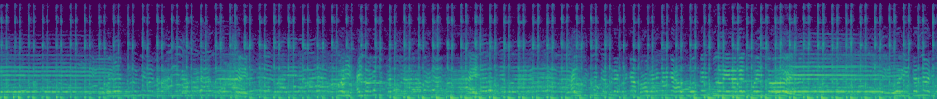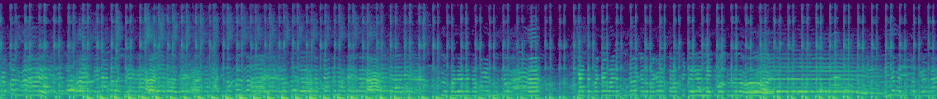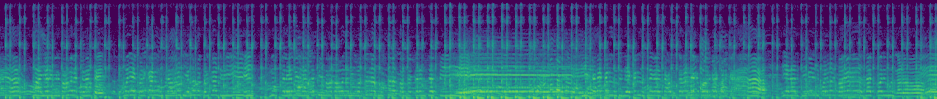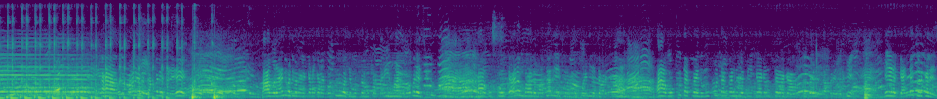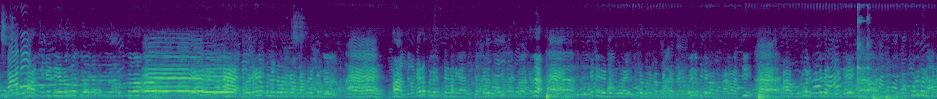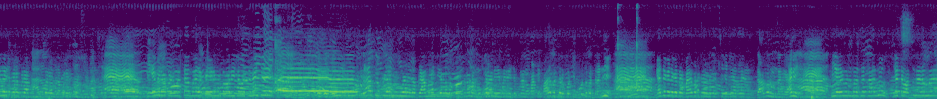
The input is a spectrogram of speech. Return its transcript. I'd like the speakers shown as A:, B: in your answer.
A: ఒరే కారం వాళ్ళు మసాలా చేసిన పని చేసేవారు ఆ ఉప్పు తక్కువైంది ఉప్పు తక్కువైంది చెప్పి ఇక్కడ కలిస్తే చంపలేసుడికి నేను గంట దొరకలేదు. చికెన్ ఎర్రలో ఉన్నదో శివగాన పుల్లట శివగాన పుల్ల ఇస్తే కనుక వరకల్లా ఒకటి రెండు మూడు ఐదు బిడ్డ కొనక పిట్ట చనిపోయిన బిడ్డ కొనక ప్రాణాలు వచ్చి ఆ గురువుని బిడ్డలు ఇచ్చింది గురువుని బిడ్డలు ముగ్గురని ఏమని చెప్తాను పట్టి బాధపడతారు కొట్టి మోసపడతారని గత గత గత భయపడుతున్న చీకటి జాగరణ ఉండదు కానీ ఈ ఏడుగురు మధ్య కాదు ఎట్ట వస్తున్నారమ్మా?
